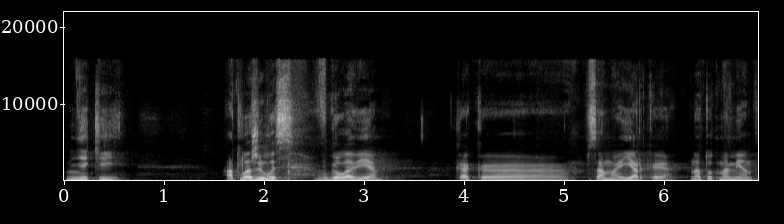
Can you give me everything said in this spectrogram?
некий... Отложилась в голове, как э, самое яркое на тот момент.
